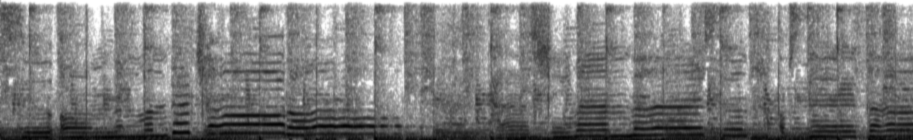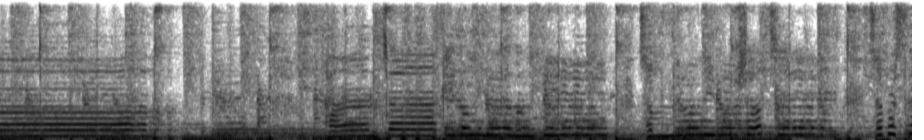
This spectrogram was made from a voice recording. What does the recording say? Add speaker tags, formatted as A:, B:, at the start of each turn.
A: 수 없는 먼 별처럼 다시 만날 순 없을까? 반짝이던 그 눈빛 참 눈이 부셨지. 잡을 수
